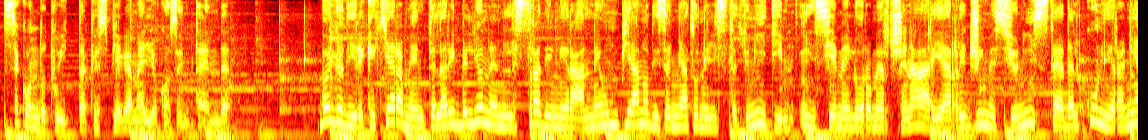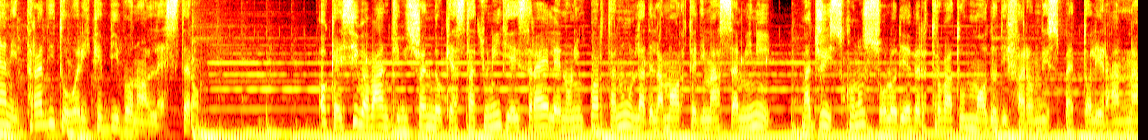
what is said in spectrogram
Secondo tweet che spiega meglio cosa intende. Voglio dire che chiaramente la ribellione nelle strade in Iran è un piano disegnato negli Stati Uniti, insieme ai loro mercenari, al regime sionista e ad alcuni iraniani traditori che vivono all'estero. Ok, si va avanti dicendo che a Stati Uniti e Israele non importa nulla della morte di Massa Amini, ma agiscono solo di aver trovato un modo di fare un dispetto all'Iran.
